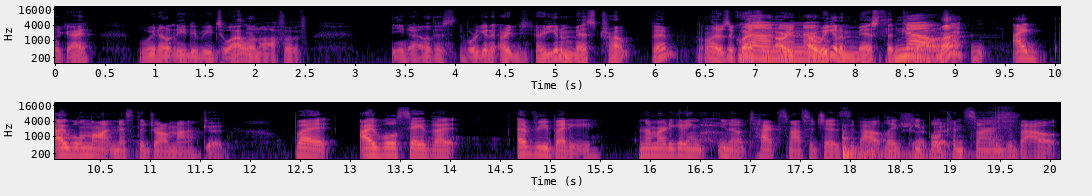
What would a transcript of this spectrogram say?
Okay, we don't need to be dwelling off of. You know this. We're gonna. Are you, are you gonna miss Trump, babe? Well, there's a question. No, are no, you- no. are we gonna miss the no, drama? I I will not miss the drama. Good. But I will say that everybody, and I'm already getting you know text messages about like people concerned about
